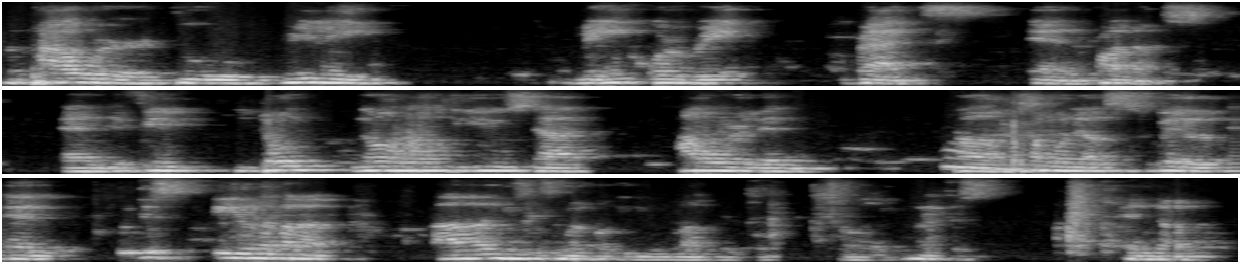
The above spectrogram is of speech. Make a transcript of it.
the power to really make or break brands and products. And if you, you don't know how to use that power, then um, someone else will. And you just feel na parang, ah, useless naman pagiging vlogger ko. So, you might just end up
